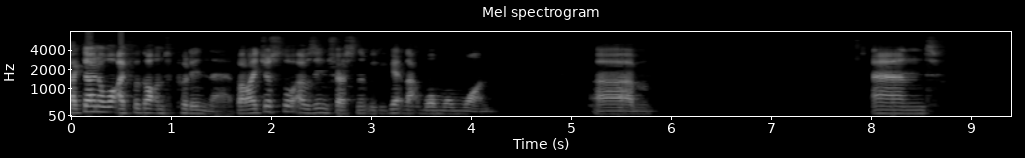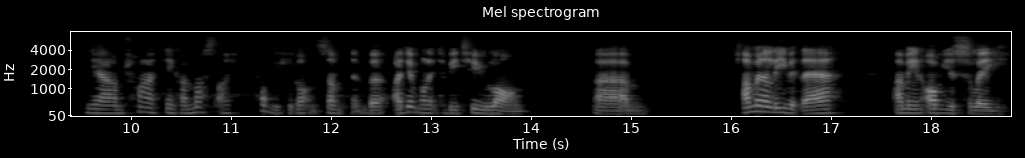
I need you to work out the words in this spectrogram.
I don't know what I've forgotten to put in there, but I just thought I was interested that we could get that 111. Um, and yeah, I'm trying to think. I must. I've probably forgotten something, but I didn't want it to be too long. Um, I'm going to leave it there. I mean, obviously,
